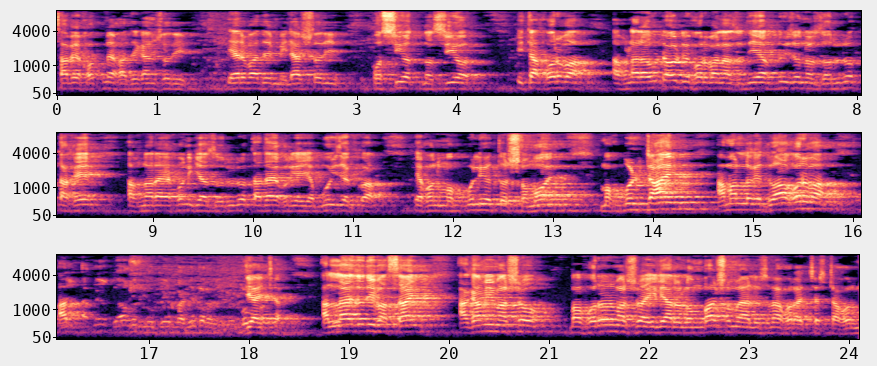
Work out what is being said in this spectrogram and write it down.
সাবে খতমে হাজিগান শরীফ এর বাদে মিলাদ শরীফ ওসিয়ত নসিয়ত ইটা করবা। আপনারা উঠা উঠি করবা না যদি এক দুইজনের জরুরত থাকে আপনারা এখন গিয়া জরুরত আদায় করিয়া ইয়া বই যাকা এখন মকবুলিয়তর সময় মকবুল টাইম আমার লগে দোয়া করবা। আচ্ছা। আল্লাহ যদি বাসাই আগামী মাসও বা পরের মাসও আইলে আরও লম্বা সময় আলোচনা করার চেষ্টা করব।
